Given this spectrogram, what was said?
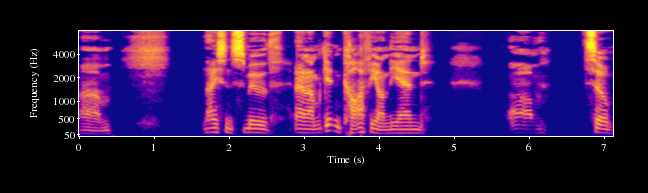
Um nice and smooth and I'm getting coffee on the end. Um so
